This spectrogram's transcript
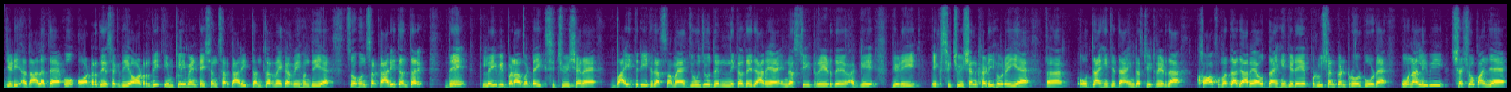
ਜਿਹੜੀ ਅਦਾਲਤ ਹੈ, ਉਹ ਆਰਡਰ ਦੇ ਸਕਦੀ ਹੈ। ਆਰਡਰ ਦੀ ਇੰਪਲੀਮੈਂਟੇਸ਼ਨ ਸਰਕਾਰੀ ਤੰਤਰ ਨੇ ਕਰਨੀ ਹੁੰਦੀ ਹੈ। ਸੋ ਹੁਣ ਸਰਕਾਰੀ ਤੰਤਰ ਦੇ ਲਈ ਵੀ ਬੜਾ ਵੱਡਾ ਇੱਕ ਸਿਚੁਏਸ਼ਨ ਹੈ। 22 ਤਰੀਕ ਦਾ ਸਮਾਂ ਜੂੰ-ਜੂੰ ਦਿਨ ਨਿਕਲਦੇ ਜਾ ਰਿਹਾ ਹੈ ਇੰਡਸਟਰੀ ਟ੍ਰੇਡ ਦੇ ਅੱਗੇ ਜਿਹੜੀ ਇੱਕ ਸਿਚੁਏਸ਼ਨ ਖੜੀ ਹੋ ਰਹੀ ਹੈ ਉਦਾਂ ਹੀ ਜਿੱਦਾਂ ਇੰਡਸਟਰੀ ਟ੍ਰੇਡ ਦਾ ਖੌਫ ਵੱਧਦਾ ਜਾ ਰਿਹਾ ਉਦਾਂ ਹੀ ਜਿਹੜੇ ਪੋਲੂਸ਼ਨ ਕੰਟਰੋਲ ਬੋਰਡ ਹੈ, ਉਹਨਾਂ ਲਈ ਵੀ ਸ਼ਸ਼ੋ ਪੰਜ ਹੈ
